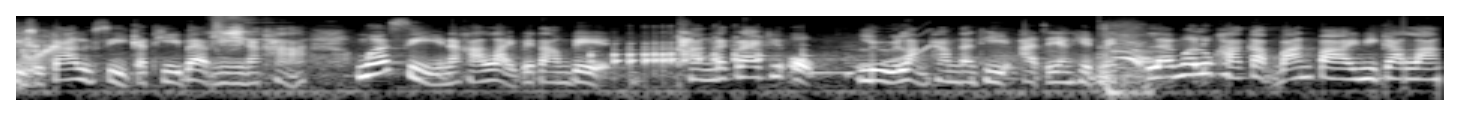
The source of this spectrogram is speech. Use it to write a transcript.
สีสุก้าหรือสีกะทิแบบนี้นะคะ เมื่อสีนะคะไหลไปตามเบสครั้งแรกๆที่อบ หรือหลังทำทันทีอาจจะยังเห็นไม่และเมื่อลูกค้ากลับบ้านไป มีการล้าง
